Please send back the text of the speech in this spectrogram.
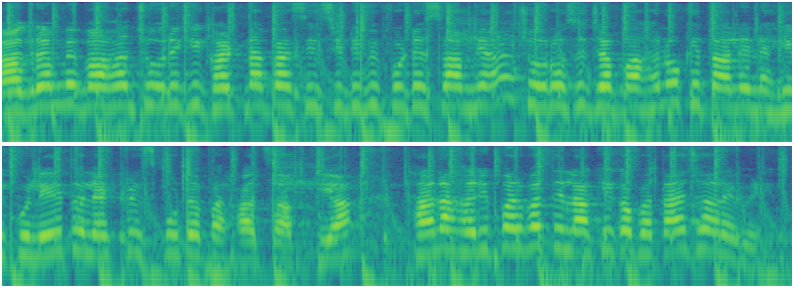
आगरा में वाहन चोरी की घटना का सीसीटीवी फुटेज सामने आया। चोरों से जब वाहनों के ताले नहीं खुले तो इलेक्ट्रिक स्कूटर पर हाथ साफ़ किया। थाना हरिपर्वत इलाके का बताया जा रहा है वीडियो।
